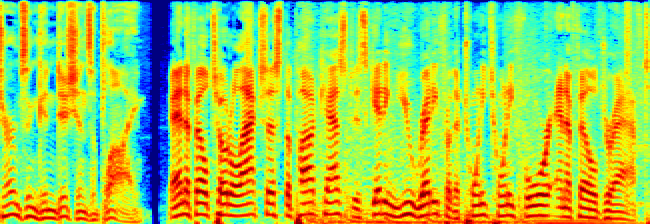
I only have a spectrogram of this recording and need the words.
Terms and conditions apply. NFL Total Access, the podcast, is getting you ready for the 2024 NFL Draft.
